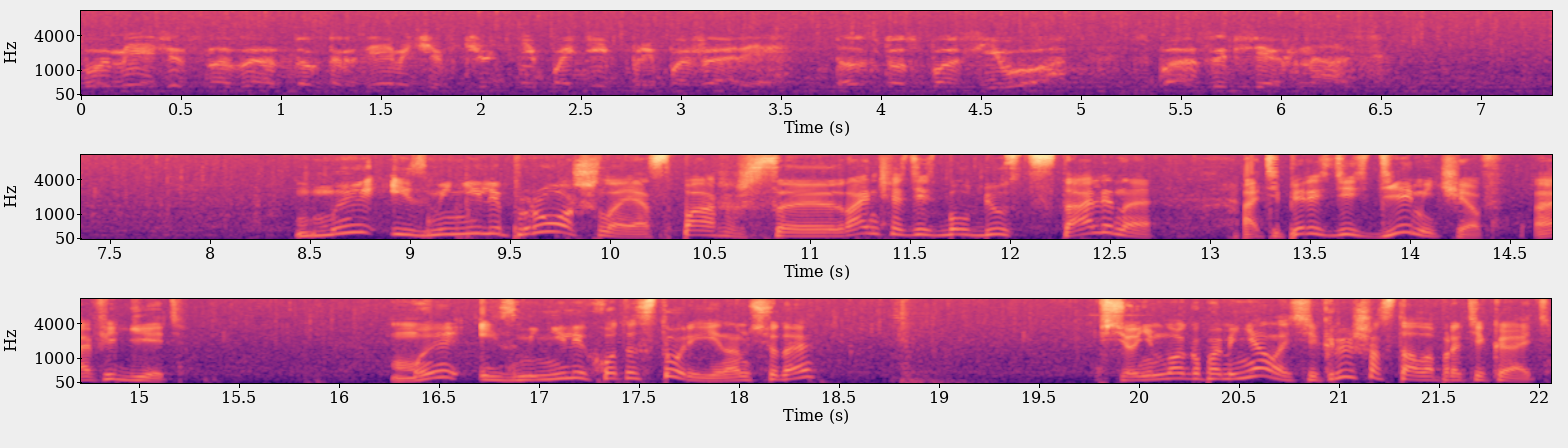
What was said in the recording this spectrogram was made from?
всего месяц назад доктор Демичев чуть не погиб при пожаре. Тот, кто спас его, спас и всех нас. Мы изменили прошлое. Спаш... с- Раньше здесь был бюст Сталина, а теперь здесь Демичев. Офигеть. Мы изменили ход истории. И нам сюда? Все немного поменялось, и крыша стала протекать.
